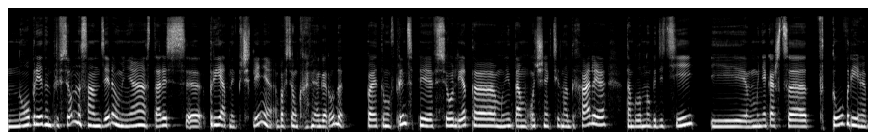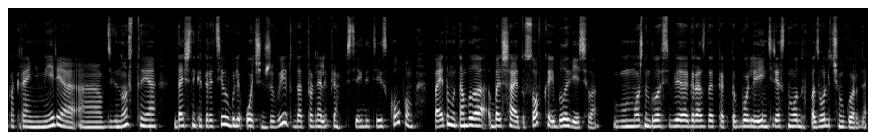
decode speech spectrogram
Но при этом, при всем, на самом деле, у меня остались э, приятные впечатления обо всем, кроме огорода. Поэтому, в принципе, все лето мы там очень активно отдыхали, там было много детей, и мне кажется, в то время, по крайней мере, а, в 90-е, дачные кооперативы были очень живые, туда отправляли прям всех детей с копом, поэтому там была большая тусовка и было весело. Можно было себе гораздо как-то более интересный отдых позволить, чем в городе.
